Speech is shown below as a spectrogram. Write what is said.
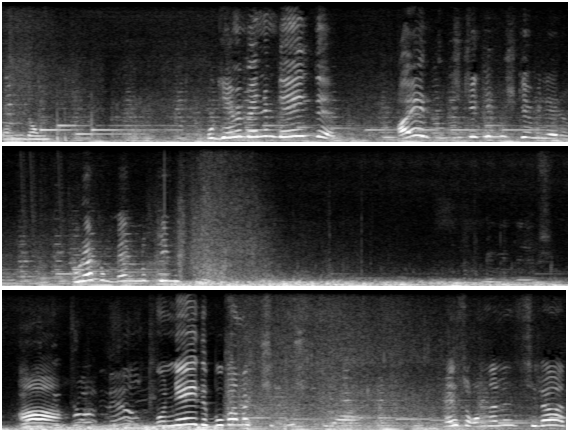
Dom dom. Bu gemi benim değildi. Hayır iki çekilmiş gemilerimiz. Bırakın ben Nuh gemisiyim. Aa, bu neydi? Bu bana çıkmıştı ya. Neyse onların silahı...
